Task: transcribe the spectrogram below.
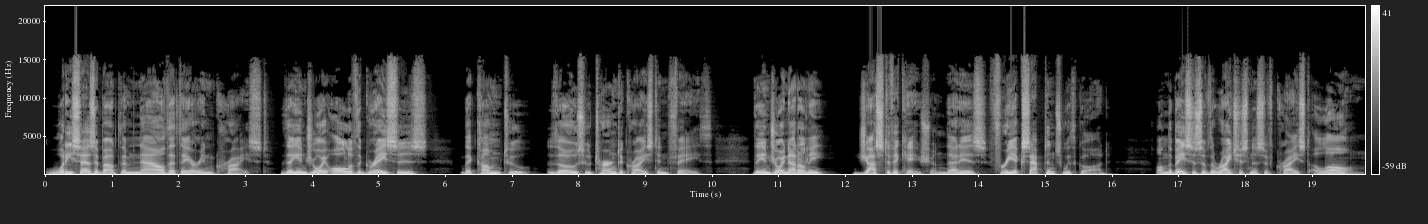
what he says about them now that they are in Christ. They enjoy all of the graces that come to those who turn to Christ in faith. They enjoy not only justification, that is, free acceptance with God, on the basis of the righteousness of Christ alone.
